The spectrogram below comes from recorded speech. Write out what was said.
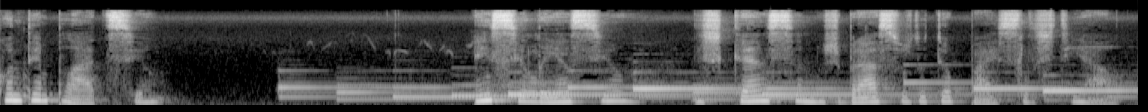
Contemplatio. Em silêncio, descansa nos braços do teu Pai Celestial.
